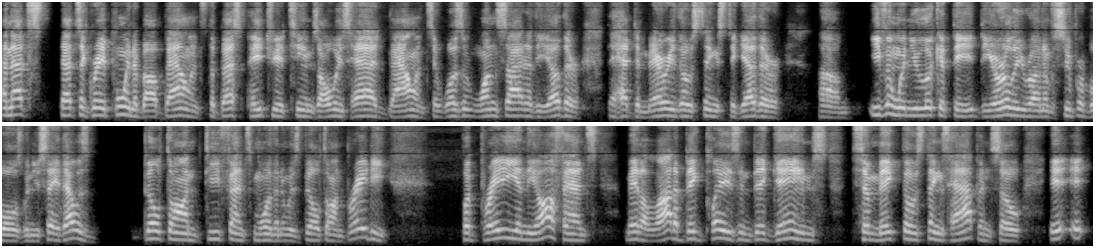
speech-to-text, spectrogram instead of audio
And that's that's a great point about balance. The best Patriot teams always had balance. It wasn't one side or the other. They had to marry those things together. Um, even when you look at the the early run of Super Bowls, when you say that was built on defense more than it was built on Brady. But Brady in the offense made a lot of big plays in big games to make those things happen. So it, it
